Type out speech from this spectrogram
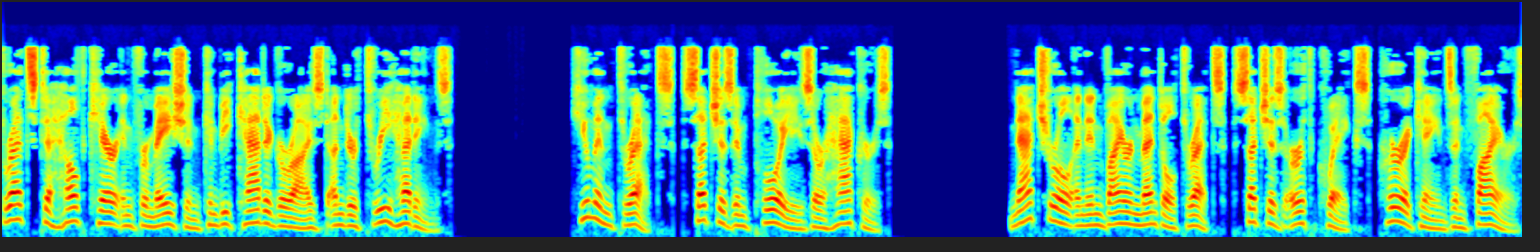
Threats to health care information can be categorized under three headings. Human threats, such as employees or hackers. Natural and environmental threats, such as earthquakes, hurricanes and fires.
